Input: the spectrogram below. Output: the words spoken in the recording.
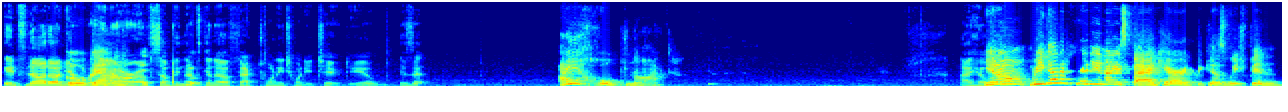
It's not on your down. radar of something that's going to affect 2022, do you? Is it? I hope not. I hope. You not. know, we got a pretty nice backyard because we've been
